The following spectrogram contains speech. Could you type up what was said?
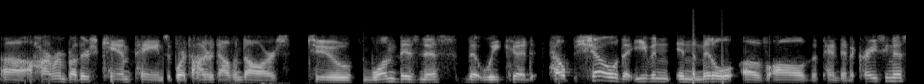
uh, Harmon Brothers campaign worth $100,000 to one business that we could help show that even in the middle of all the pandemic craziness,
